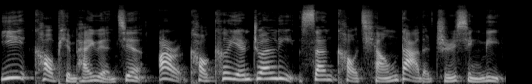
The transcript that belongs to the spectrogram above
一靠品牌远见，二靠科研专利，三靠强大的执行力。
